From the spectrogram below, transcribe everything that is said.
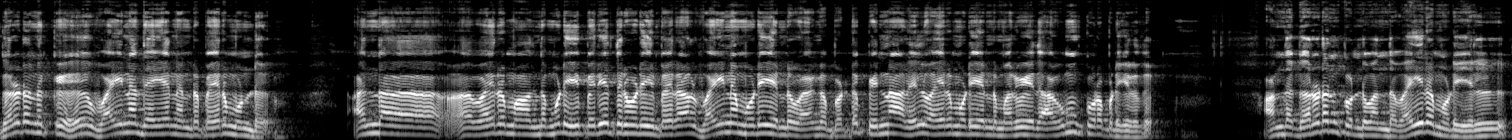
கருடனுக்கு வைனதேயன் என்ற பெயரும் உண்டு. அந்த வைரம் அந்த முடி பெரிய திருவடியின் பெயரால் வைனமுடி என்று வழங்கப்பட்டு பின்னாளில் வைரமுடி என்று மறுவியதாகவும் கூறப்படுகிறது. அந்த கருடன் கொண்டு வந்த வைரமுடியில்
